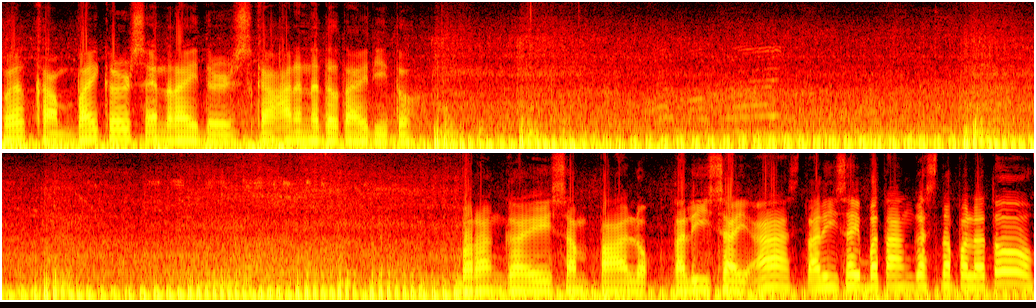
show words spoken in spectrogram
Welcome, bikers and riders. Kakanan na daw tayo dito. Barangay Sampaloc, Talisay. Ah, Talisay, Batangas na pala to.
